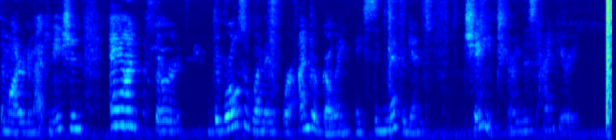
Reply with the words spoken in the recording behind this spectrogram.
the modern imagination. And third, the roles of women were undergoing a significant change during this time period. Guys,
